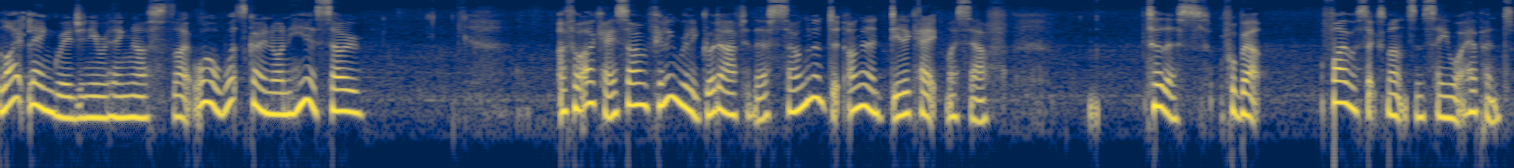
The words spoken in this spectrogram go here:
light language and everything. And I was like, whoa, what's going on here? So I thought, okay, so I'm feeling really good after this. So I'm gonna de- I'm gonna dedicate myself to this for about five or six months and see what happens.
